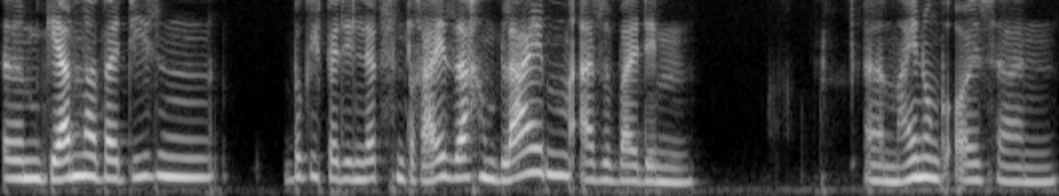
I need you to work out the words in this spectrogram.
ähm, gern mal bei diesen, wirklich bei den letzten drei Sachen bleiben, also bei dem äh, Meinung äußern,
